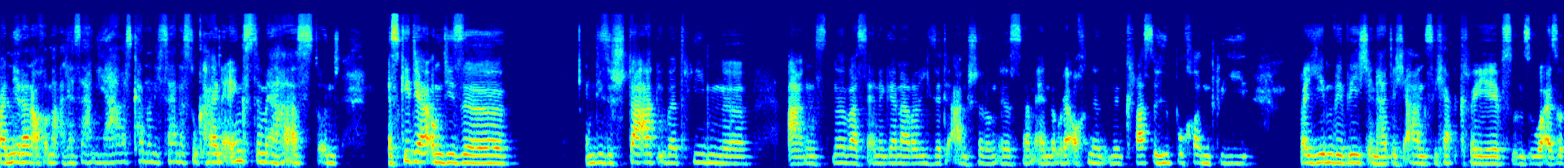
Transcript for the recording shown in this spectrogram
bei mir dann auch immer alle sagen, ja, es kann doch nicht sein, dass du keine Ängste mehr hast. Und es geht ja um diese, um diese stark übertriebene Angst, ne, was ja eine generalisierte Angststörung ist am Ende oder auch eine, eine krasse Hypochondrie. Bei jedem Wehwehchen hatte ich Angst, ich habe Krebs und so. Also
